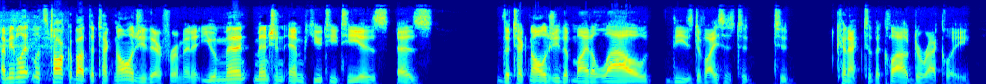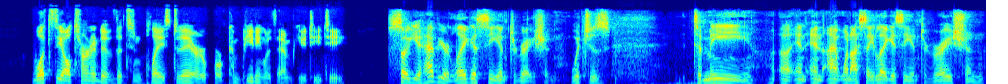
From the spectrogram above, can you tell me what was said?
I mean, let, us talk about the technology there for a minute. You men- mentioned MQTT as as the technology that might allow these devices to to connect to the cloud directly. What's the alternative that's in place today or, or competing with MQTT? So you have your legacy integration, which is to me, uh, and, and I, when I say legacy integration,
